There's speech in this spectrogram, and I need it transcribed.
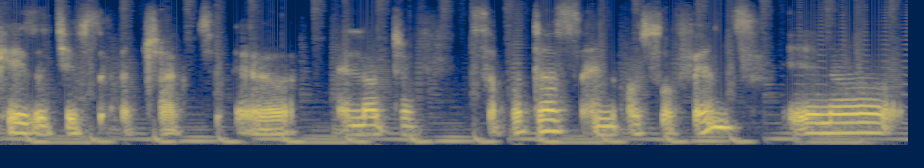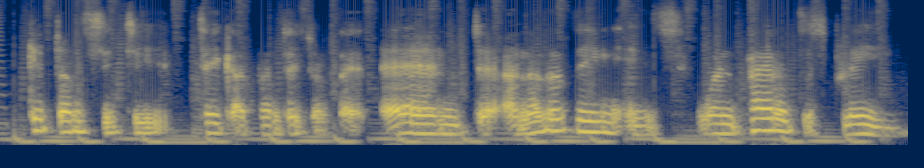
Kaizer Chiefs attract uh, a lot of supporters and also fans, you know, Cape Town City take advantage of that. And another thing is when Pirates is playing,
